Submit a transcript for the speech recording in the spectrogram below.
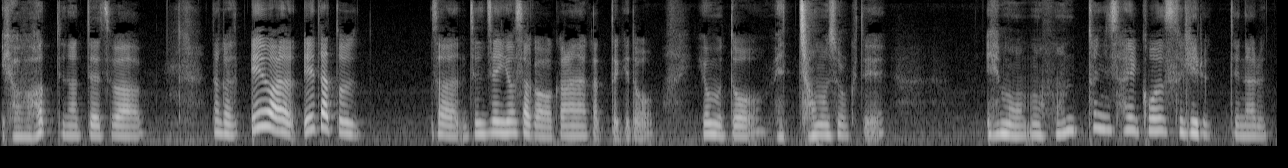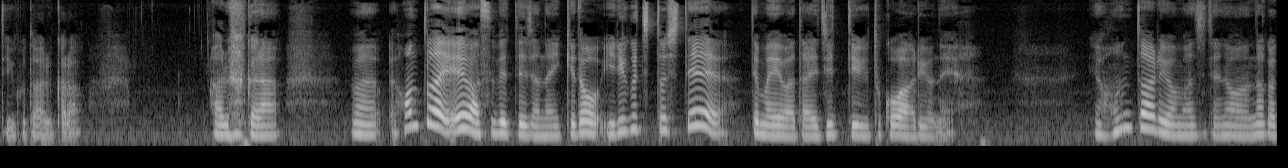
やばってなったやつはなんか絵は絵だとさ全然良さが分からなかったけど読むとめっちゃ面白くて絵ももう本当に最高すぎるってなるっていうことあるからあるからまあ本当は絵は全てじゃないけど入り口としてでも絵は大事っていうとこはあるよね。いや本当あるよマジで。のなんか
